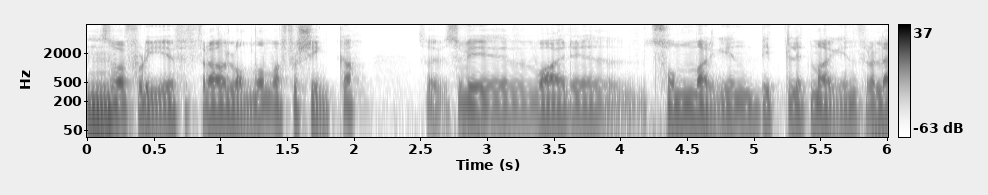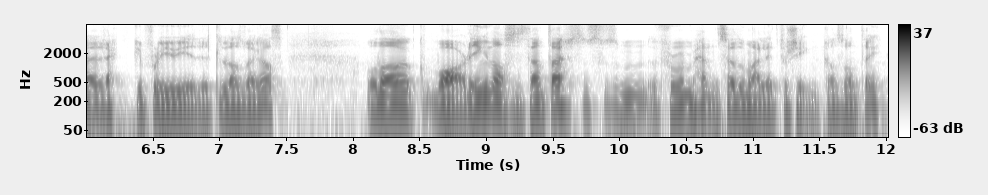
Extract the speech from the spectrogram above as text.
Mm. Så var flyet fra London var forsinka. Så, så vi var i sånn margin, bitte litt margin for å rekke flyet videre til Las Vegas. Og da var det ingen assistent der, som, som, for hennes hender de er litt forsinka og sånne ting.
